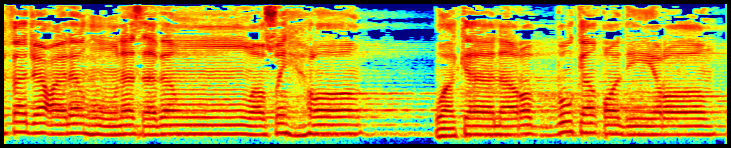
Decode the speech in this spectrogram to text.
فجعله نسبا وصهرا. وكان ربك قديرا.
